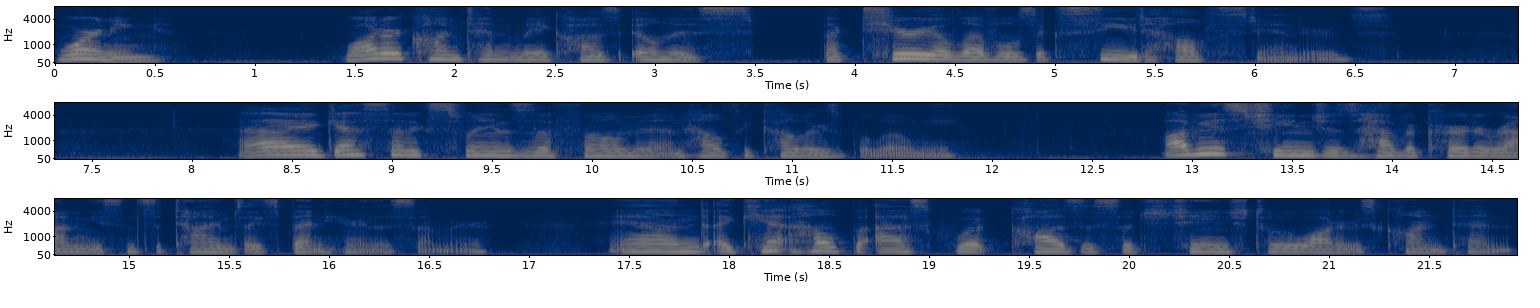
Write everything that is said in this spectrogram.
Warning Water content may cause illness. Bacterial levels exceed health standards. I guess that explains the foam and unhealthy colors below me. Obvious changes have occurred around me since the times I spent here in the summer, and I can't help but ask what causes such change to the water's content.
